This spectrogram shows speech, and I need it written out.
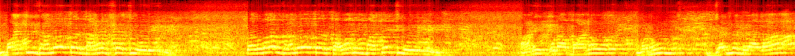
बाकी झालो तर महाराष्ट्राची होईल. तलवार झालो तर भवानी मातेची होईल. आणि पुन्हा मानव म्हणून जन्म मिळाला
